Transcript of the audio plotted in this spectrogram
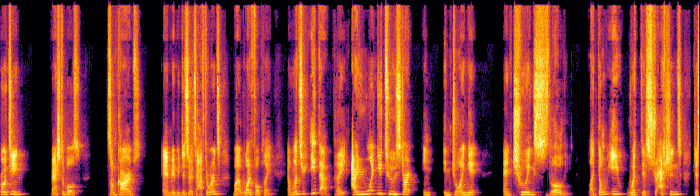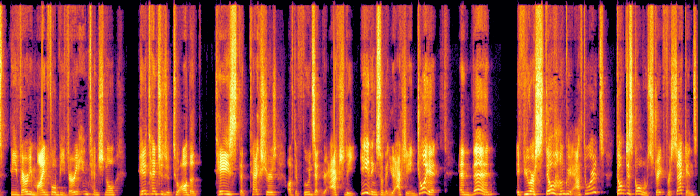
protein, vegetables, some carbs, and maybe desserts afterwards, but one full plate. And once you eat that plate, I want you to start in- enjoying it and chewing slowly. Like, don't eat with distractions. Just be very mindful, be very intentional. Pay attention to, to all the taste, the textures of the foods that you're actually eating so that you actually enjoy it. And then if you are still hungry afterwards, don't just go straight for seconds.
